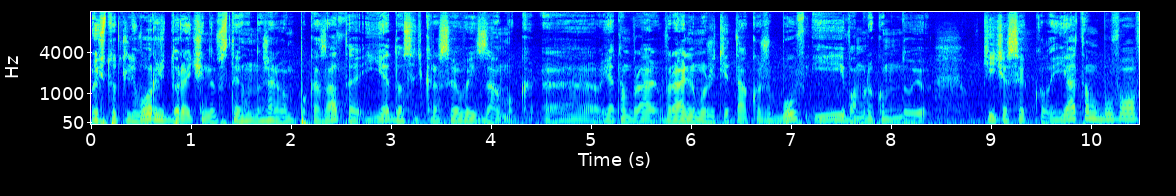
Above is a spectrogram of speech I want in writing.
Ось тут ліворуч, до речі, не встигну, на жаль, вам показати. Є досить красивий замок. Е, я там в реальному житті також був і вам рекомендую. В ті часи, коли я там бував,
